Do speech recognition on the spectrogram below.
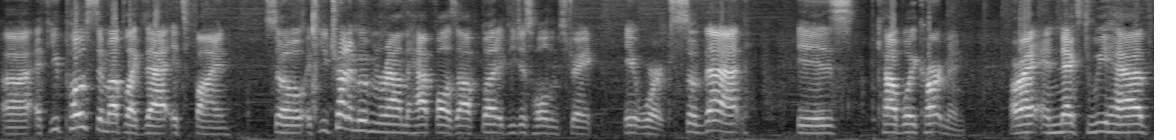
Uh, if you post him up like that, it's fine. So if you try to move him around, the hat falls off, but if you just hold him straight, it works. So that is Cowboy Cartman. Alright, and next we have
